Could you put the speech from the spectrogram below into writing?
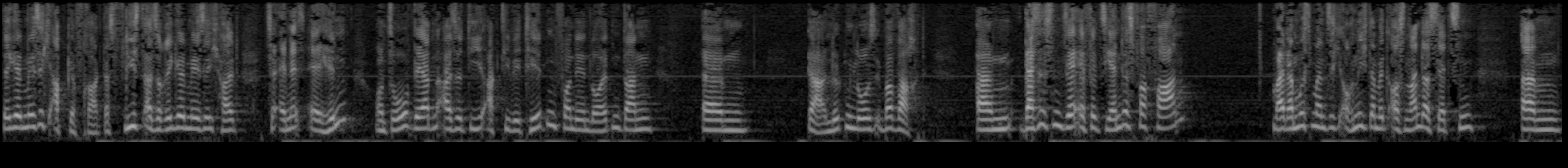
regelmäßig abgefragt. Das fließt also regelmäßig halt zur NSA hin und so werden also die Aktivitäten von den Leuten dann ähm, ja, lückenlos überwacht. Ähm, das ist ein sehr effizientes Verfahren, weil da muss man sich auch nicht damit auseinandersetzen, ähm,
